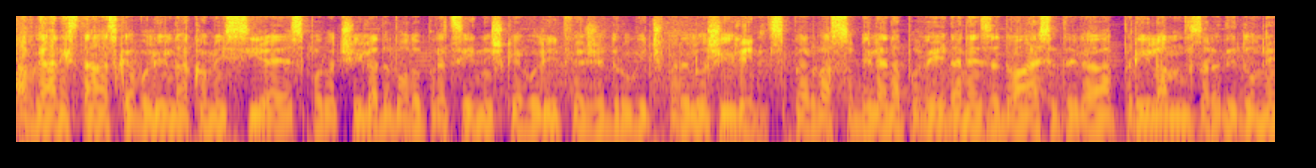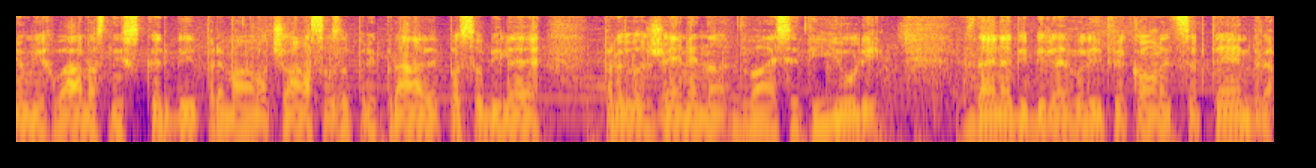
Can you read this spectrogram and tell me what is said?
Afganistanska volilna komisija je sporočila, da bodo predsedniške volitve že drugič preložili. Sprva so bile napovedane za 20. aprila, zaradi domnevnih varnostnih skrbi premalo časa za priprave pa so bile preložene na 20. juli. Zdaj naj bi bile volitve konec septembra.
